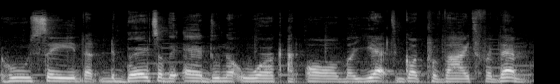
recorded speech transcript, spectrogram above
who say that the birds of the air do not work at all, but yet God provides for them.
